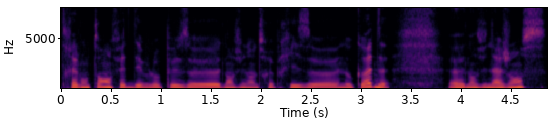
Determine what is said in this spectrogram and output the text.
très longtemps en fait, développeuse dans une entreprise no code, dans une agence.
